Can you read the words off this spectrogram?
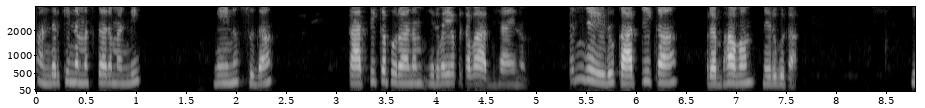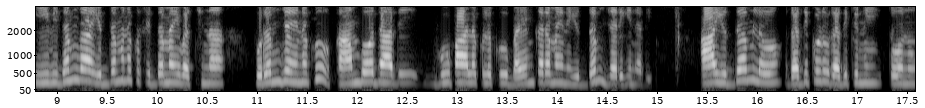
అందరికీ నమస్కారం అండి. నేను సుధా. కార్తీక పురాణం ఇరవై ఒకటవ అధ్యాయనం. సంజయుడు కార్తీక ప్రభావం నెరుగుట. ఈ విధంగా యుద్ధమునకు సిద్ధమై వచ్చిన పురంజయునకు కాంబోదాది భూపాలకులకు భయంకరమైన యుద్ధం జరిగినది. ఆ యుద్ధంలో రధికుడు రధికుని తోను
